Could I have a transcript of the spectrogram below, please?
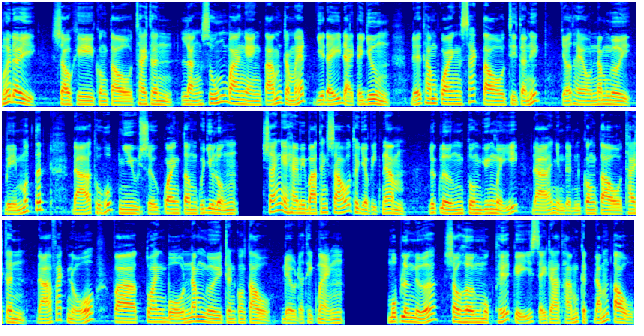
Mới đây, sau khi con tàu Titan lặn xuống 3.800 mét dưới đáy Đại Tây Dương để tham quan xác tàu Titanic chở theo 5 người bị mất tích đã thu hút nhiều sự quan tâm của dư luận. Sáng ngày 23 tháng 6 theo giờ Việt Nam, lực lượng tuần duyên Mỹ đã nhận định con tàu Titan đã phát nổ và toàn bộ 5 người trên con tàu đều đã thiệt mạng. Một lần nữa, sau hơn một thế kỷ xảy ra thảm kịch đắm tàu,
